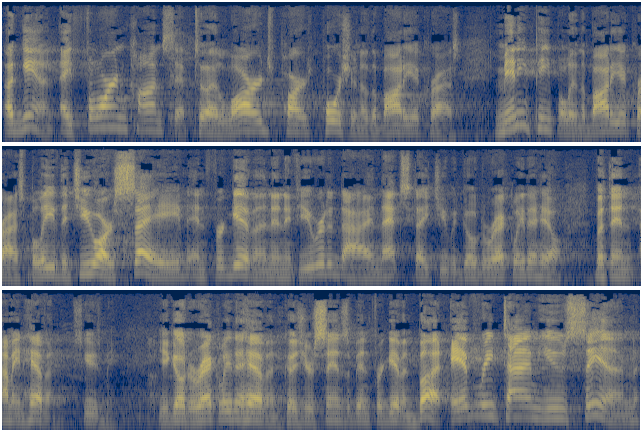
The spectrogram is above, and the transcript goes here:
Again, a foreign concept to a large part, portion of the body of Christ. Many people in the body of Christ believe that you are saved and forgiven, and if you were to die in that state, you would go directly to hell. But then, I mean, heaven, excuse me. You go directly to heaven because your sins have been forgiven. But every time you sin,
